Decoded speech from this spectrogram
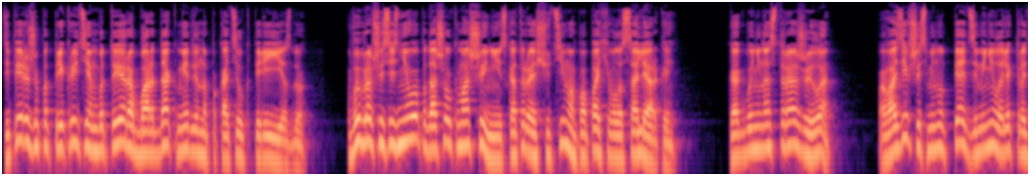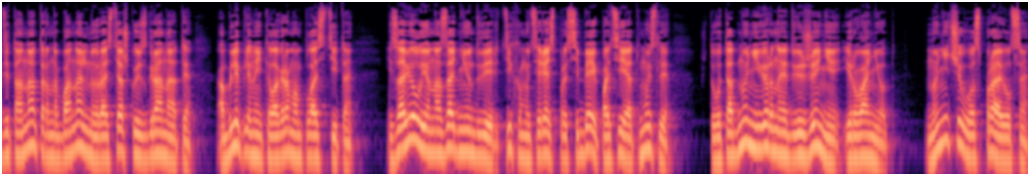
Теперь уже под прикрытием БТРа бардак медленно покатил к переезду. Выбравшись из него, подошел к машине, из которой ощутимо попахивало соляркой. Как бы не насторожило. Повозившись минут пять, заменил электродетонатор на банальную растяжку из гранаты, облепленной килограммом пластита, и завел ее на заднюю дверь, тихо матерясь про себя и потея от мысли, что вот одно неверное движение и рванет. Но ничего, справился.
